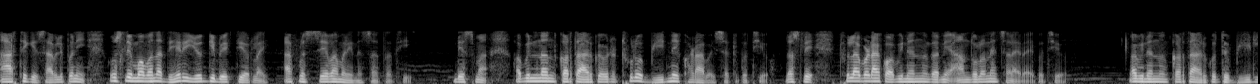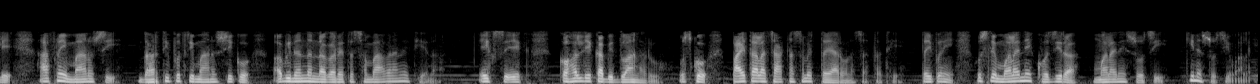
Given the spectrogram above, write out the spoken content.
आर्थिक हिसाबले पनि उसले मभन्दा धेरै योग्य व्यक्तिहरूलाई आफ्नो सेवामा लिन सक्दथे। देशमा अभिनन्दनकर्ताहरूको एउटा ठूलो भिड नै खडा भइसकेको थियो जसले ठूला बडाको अभिनन्दन गर्ने आन्दोलन नै चलाइरहेको थियो। अभिनन्दनकर्ताहरूको त्यो भिडले आफ्नै मानुसी धरतीपुत्री मानुसीको अभिनन्दन नगरे त सम्भावना नै थिएन। एक सय एक कहलिएका विद्वानहरू उसको पाइताला चाट्न समेत तयार हुन सक्दथे। तैपनि उसले मलाई नै खोजी र मलाई नै सोची। किन सोची मलाई?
